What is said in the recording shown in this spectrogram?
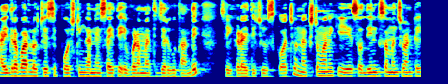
హైదరాబాద్లో వచ్చేసి పోస్టింగ్ అనేసి అయితే ఇవ్వడం అయితే జరుగుతుంది. సో ఇక్కడ అయితే చూసుకోవచ్చు. నెక్స్ట్ మనకి సో దీనికి సంబంధించిన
